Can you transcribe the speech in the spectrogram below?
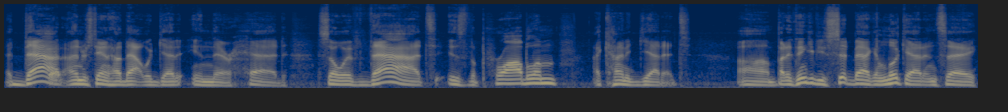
That I understand how that would get in their head. So if that is the problem, I kind of get it. Um, but I think if you sit back and look at it and say,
